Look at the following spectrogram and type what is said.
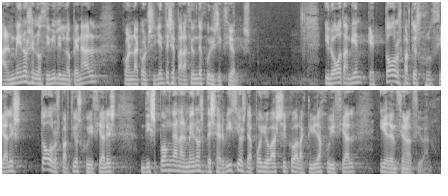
al menos en lo civil y en lo penal, con la consiguiente separación de jurisdicciones. Y luego también que todos los partidos judiciales, todos los partidos judiciales dispongan al menos de servicios de apoyo básico a la actividad judicial y atención al ciudadano.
